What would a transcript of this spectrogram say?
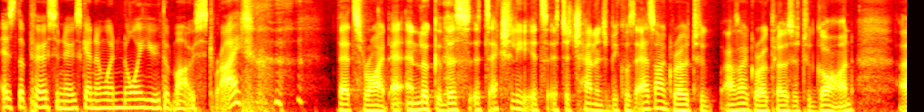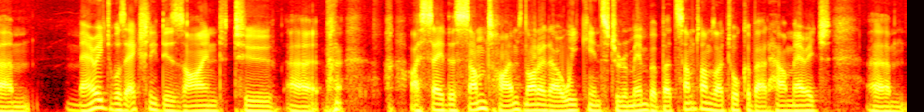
is the person who's going to annoy you the most, right? That's right. And, and, look, this it's actually it's it's a challenge because as I grow to as I grow closer to God, um, marriage was actually designed to. Uh, I say this sometimes, not at our weekends to remember, but sometimes I talk about how marriage um,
